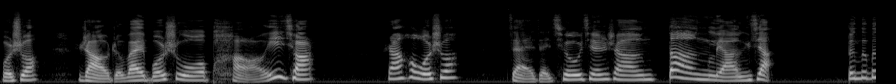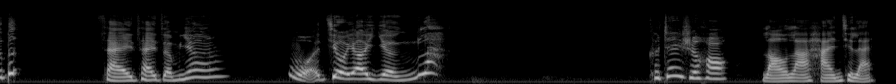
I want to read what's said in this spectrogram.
我说：“绕着歪脖树跑一圈。”然后我说：“再在秋千上荡两下。”噔噔噔噔，猜猜怎么样？我就要赢了。可这时候，劳拉喊起来。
